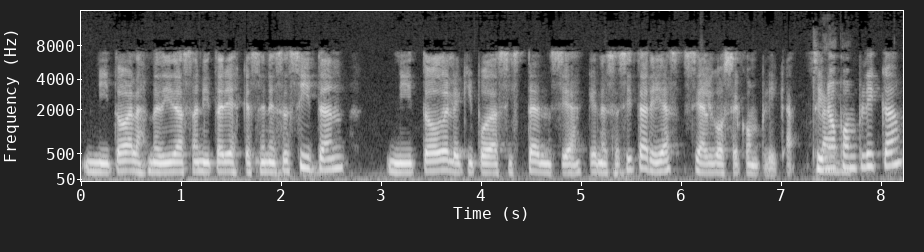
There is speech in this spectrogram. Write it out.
ni todas las medidas sanitarias que se necesitan, ni todo el equipo de asistencia que necesitarías si algo se complica. Si no complica,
